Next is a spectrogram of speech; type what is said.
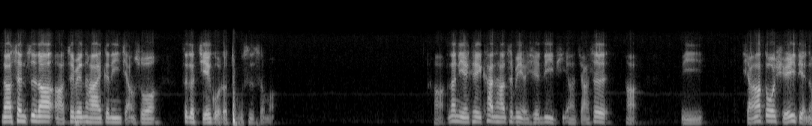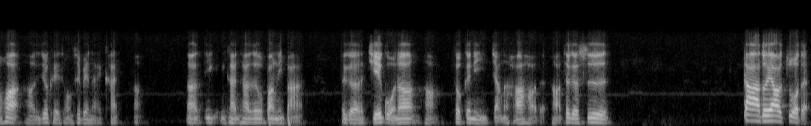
那甚至呢，啊，这边他还跟你讲说这个结果的图是什么。好，那你也可以看它这边有一些例题啊，假设啊，你想要多学一点的话，啊，你就可以从这边来看啊。那你你看，他都帮你把这个结果呢，哈，都跟你讲的好好的，好，这个是大家都要做的，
